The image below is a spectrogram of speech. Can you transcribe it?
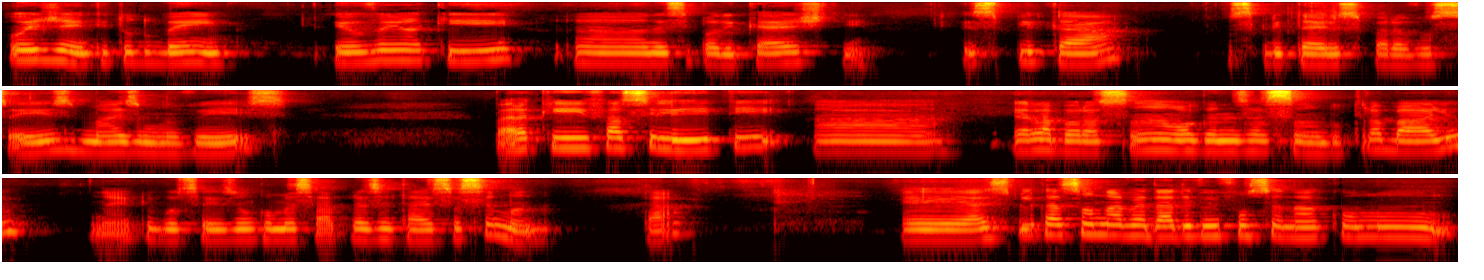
Oi, gente, tudo bem? Eu venho aqui uh, nesse podcast explicar os critérios para vocês mais uma vez, para que facilite a elaboração, a organização do trabalho, né, que vocês vão começar a apresentar essa semana, tá? É, a explicação, na verdade, vem funcionar como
